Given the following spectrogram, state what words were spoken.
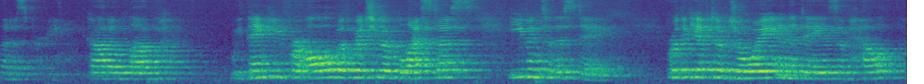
Let us pray. God of love, we thank you for all with which you have blessed us, even to this day, for the gift of joy in the days of health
